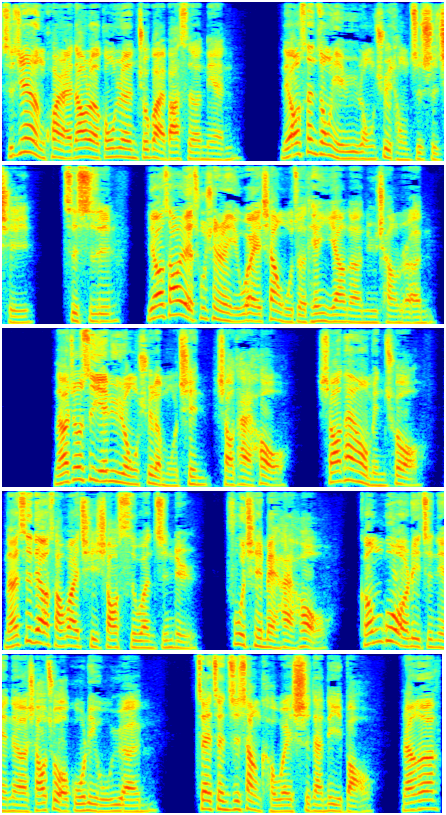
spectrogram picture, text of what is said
时间很快来到了公元九百八十二年，辽圣宗也于隆绪统治时期。此时，辽朝也出现了一位像武则天一样的女强人。那就是耶律隆绪的母亲萧太后。萧太后明确，乃是调查外戚萧思温之女。父亲被害后，刚过而立之年的萧绰孤立无援，在政治上可谓势单力薄。然而，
